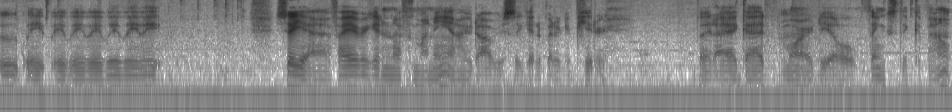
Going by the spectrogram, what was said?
Ooh, wait, wait, wait, wait, wait, wait, wait. So yeah, if I ever get enough money, I would obviously get a better computer. But I got more ideal things to think about.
